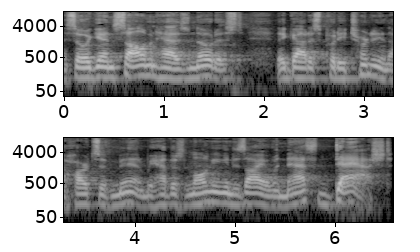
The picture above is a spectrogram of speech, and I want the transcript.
And so, again, Solomon has noticed that God has put eternity in the hearts of men. We have this longing and desire. When that's dashed,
